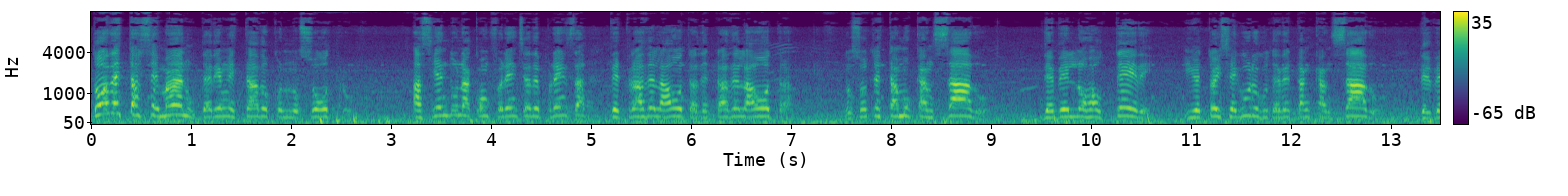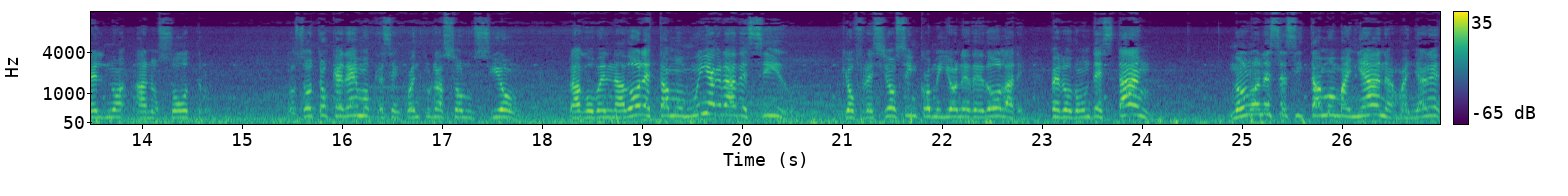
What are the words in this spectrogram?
Toda esta semana ustedes han estado con nosotros haciendo una conferencia de prensa detrás de la otra, detrás de la otra. Nosotros estamos cansados de verlos a ustedes y yo estoy seguro que ustedes están cansados de vernos a nosotros. Nosotros queremos que se encuentre una solución. La gobernadora estamos muy agradecidos que ofreció 5 millones de dólares, pero ¿dónde están? No lo necesitamos mañana, mañana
